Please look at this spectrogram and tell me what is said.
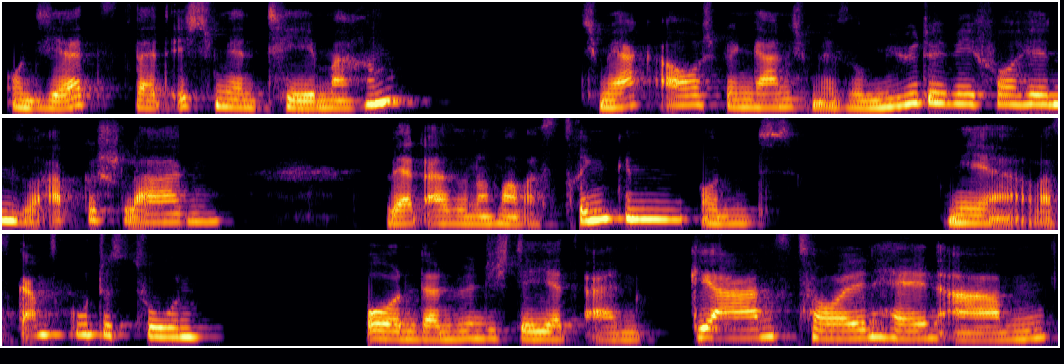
Und jetzt werde ich mir einen Tee machen. Ich merke auch, ich bin gar nicht mehr so müde wie vorhin, so abgeschlagen. Werde also noch mal was trinken und mir was ganz Gutes tun. Und dann wünsche ich dir jetzt einen ganz tollen, hellen Abend.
